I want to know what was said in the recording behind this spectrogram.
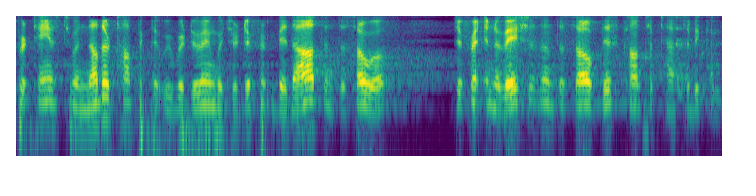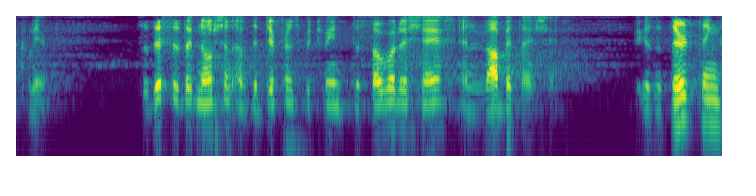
pertains to another topic that we were doing, which are different bidat and tasawwuf, different innovations in tasawwuf, this concept has to become clear. So this is the notion of the difference between tasawwur shaykh and rabita shaykh. Because the third thing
